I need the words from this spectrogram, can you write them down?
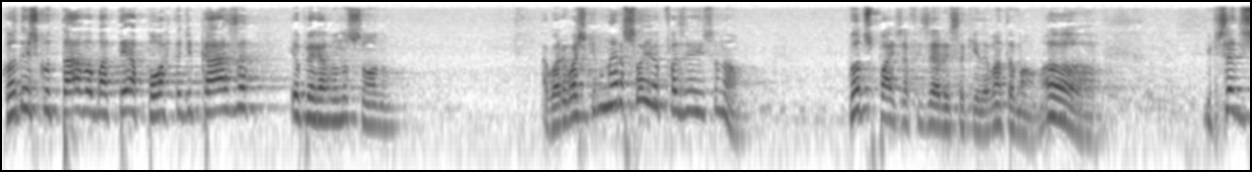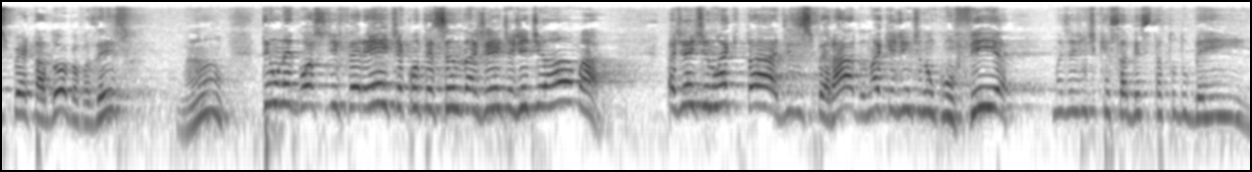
Quando eu escutava bater a porta de casa, eu pegava no sono. Agora eu acho que não era só eu que fazia isso, não. Quantos pais já fizeram isso aqui? Levanta a mão. Oh. E precisa de despertador para fazer isso? Não. Tem um negócio diferente acontecendo na gente, a gente ama. A gente não é que está desesperado, não é que a gente não confia, mas a gente quer saber se está tudo bem.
